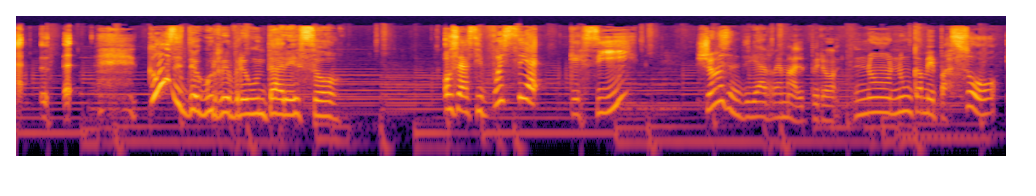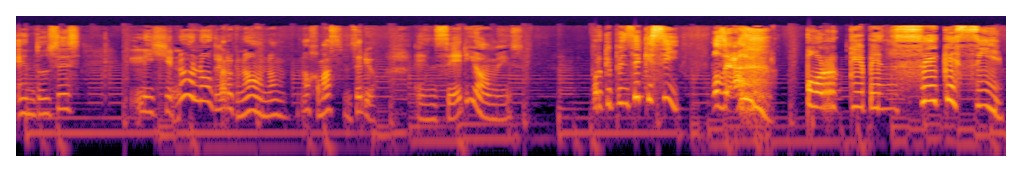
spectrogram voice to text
ah, ah, ¿Cómo se te ocurre preguntar eso? O sea, si fuese que sí, yo me sentiría re mal, pero no, nunca me pasó. Entonces le dije, no, no, claro que no, no, no, jamás, en serio. ¿En serio? Me Porque pensé que sí. O sea, porque pensé que sí.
